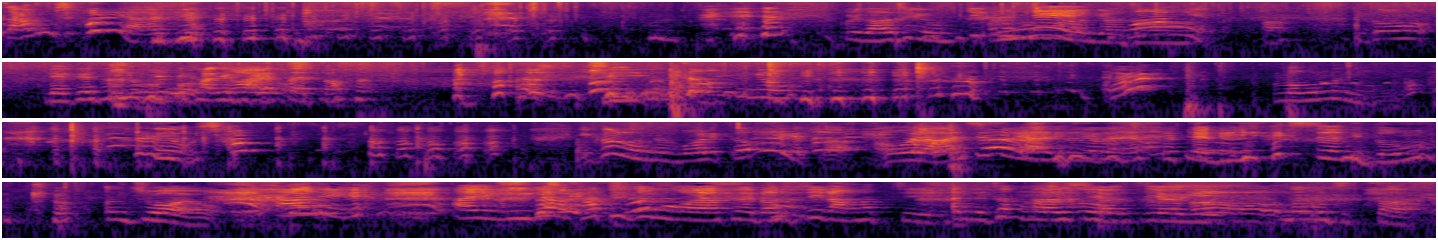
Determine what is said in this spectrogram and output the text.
짱철이 아니야? 우리 나중에 웃기 언니, 하자. 성환이. 이거 내가 그래서 이거 가게 다 했다 했잖아. 진정용 먹는 건가? 이걸로는 머리 감아야겠다. 아, 원래 안 씻으면 아니냐면. 야 리액션이 너무 웃겨. 좋아요. 아니, 아니 이거랑 같이 준 거야. 그 러쉬랑 같이. 근데 장난 러시였지 여기. 어, 어. 너무 좋다.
